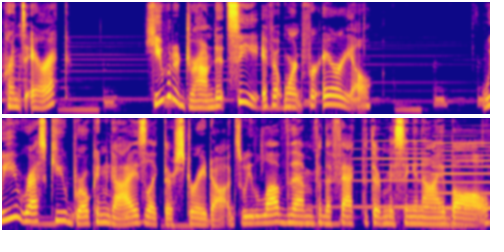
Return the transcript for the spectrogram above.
Prince Eric, he would have drowned at sea if it weren't for Ariel. We rescue broken guys like they're stray dogs. We love them for the fact that they're missing an eyeball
